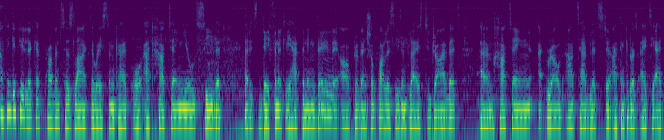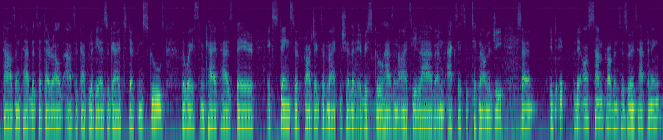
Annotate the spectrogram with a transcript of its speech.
I think if you look at provinces like the Western Cape or at Gauteng, you'll see that that it's definitely happening there. Mm. There are provincial policies in place to drive it. Um, Gauteng uh, rolled out tablets to, I think it was 88,000 tablets that they rolled out a couple of years ago to different schools. The Western Cape has their extensive project of making sure that every school has an IT lab and access to technology. So it, it, there are some provinces where it's happening.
